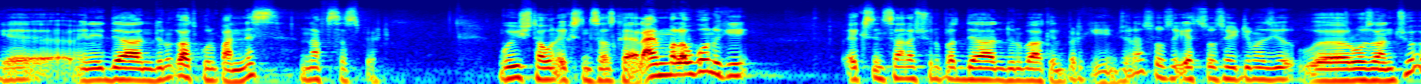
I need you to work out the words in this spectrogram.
یعنی دیان دیُن کَتھ کُن پَنٕنِس نفسَس پٮ۪ٹھ گوٚو یہِ چھُ تھاوُن أکِس اِنسانَس خیال اَمہِ مطلب گوٚو نہٕ کہِ أکِس اِنسانَس چھُنہٕ پَتہٕ دیان دیُن باقین پٮ۪ٹھ کِہینۍ چھُنہ سُہ یَتھ سوسایٹی منٛز یہِ روزان چھُ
